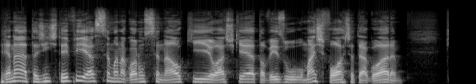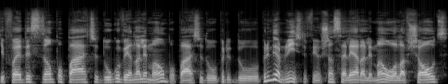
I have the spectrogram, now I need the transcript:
Renata, a gente teve essa semana agora um sinal que eu acho que é talvez o, mais forte até agora, que foi a decisão por parte do governo alemão, por parte do, do primeiro-ministro, enfim, o chanceler alemão, Olaf Scholz,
